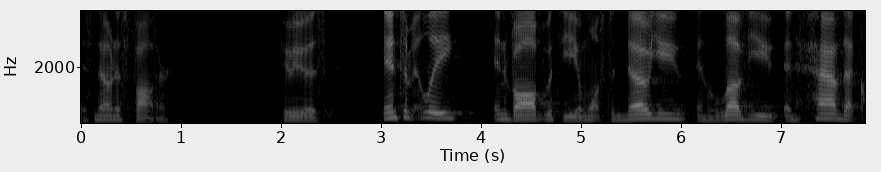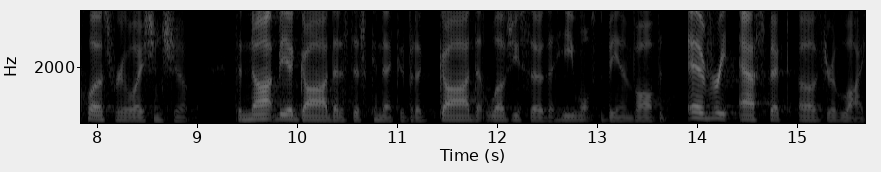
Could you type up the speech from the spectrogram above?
is known as Father, who is intimately involved with you and wants to know you and love you and have that close relationship. To not be a God that is disconnected, but a God that loves you so that He wants to be involved in every aspect of your life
